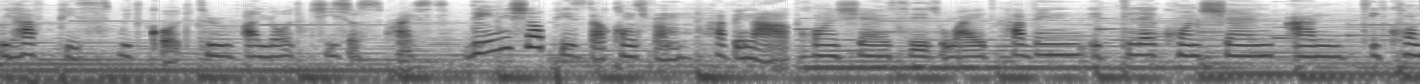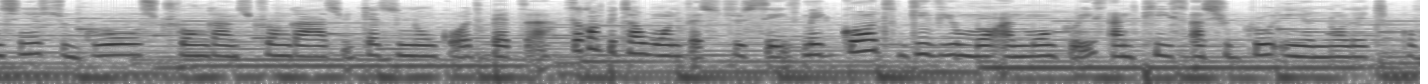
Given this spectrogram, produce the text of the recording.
we have peace with God through our Lord Jesus Christ. The initial peace that comes from having our consciences wiped, having a clear conscience, and it continues to grow stronger and stronger as we get to know God God better. 2 Peter 1 verse 2 says, May God give you more and more grace and peace as you grow in your knowledge of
